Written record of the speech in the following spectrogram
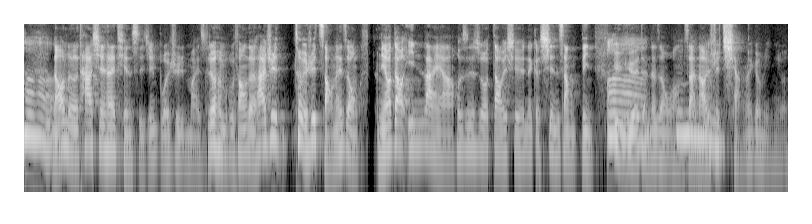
嗯哼，然后呢，她现在甜食已经不会去买，就很普通的，她去特别去找那种你要到 inline 啊，或者是说到一些那个线上订预约的那种网站，然后去抢那个名额，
